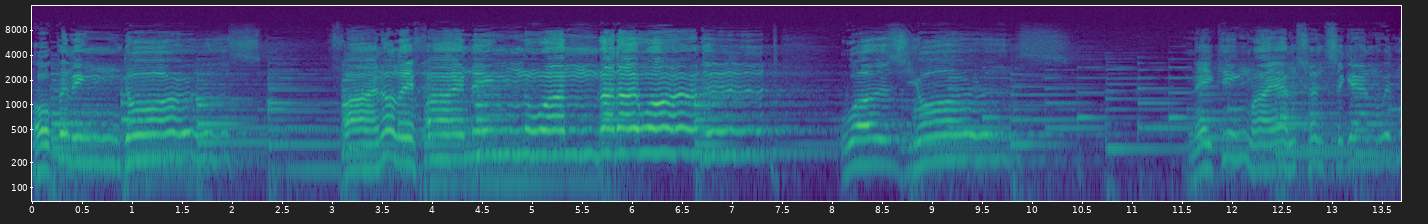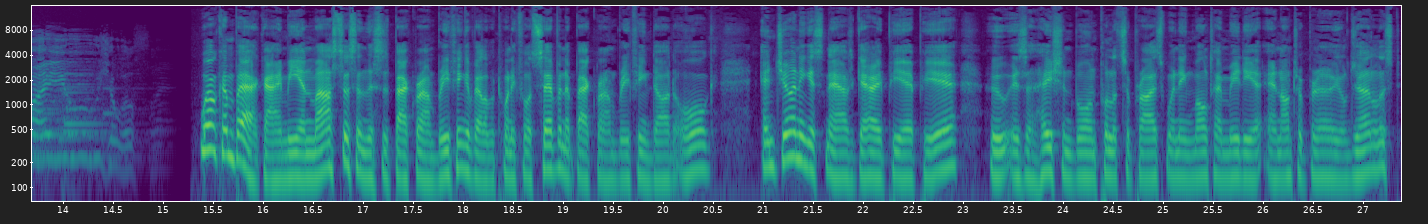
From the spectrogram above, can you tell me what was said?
opening doors finally finding the one that I wanted was yours. Making my entrance again with my usual. Welcome back. I'm Ian Masters, and this is Background Briefing, available 24 7 at backgroundbriefing.org. And joining us now is Garry Pierre Pierre, who is a Haitian born Pulitzer Prize winning multimedia and entrepreneurial journalist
